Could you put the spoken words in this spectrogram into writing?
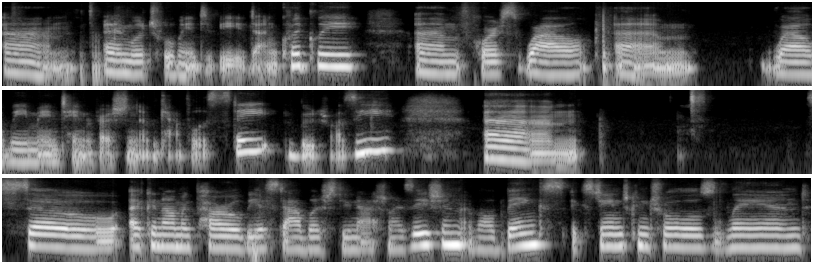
um, and which will need to be done quickly, um, of course, while um, while we maintain repression of the capitalist state, bourgeoisie. Um, so economic power will be established through nationalization of all banks, exchange controls, land,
